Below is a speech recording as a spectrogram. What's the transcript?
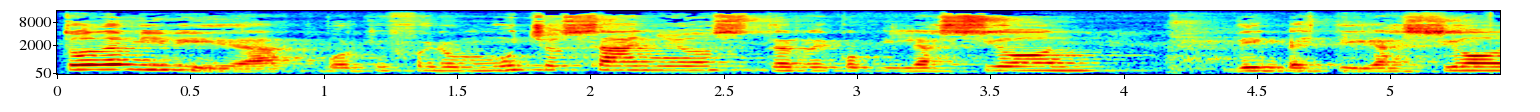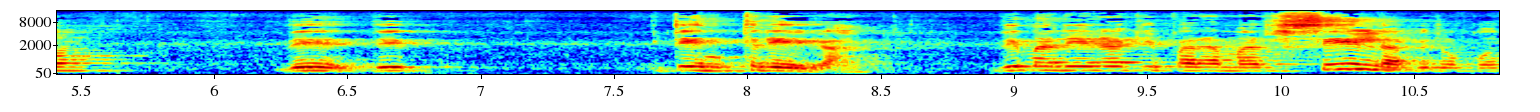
toda mi vida, porque fueron muchos años de recopilación, de investigación, de, entrega. De manera que para Marcela, pero con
